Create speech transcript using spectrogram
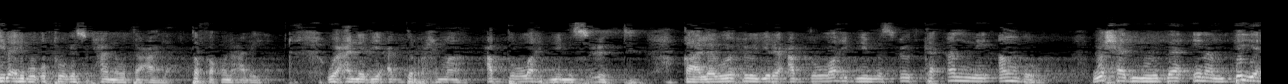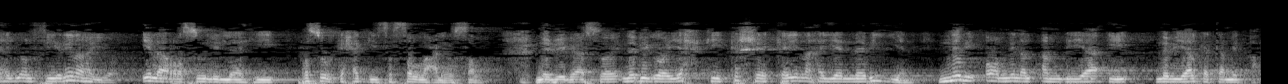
Ilaahay buu u tuugay subxaana wa tacaala. Muttafaqun calayh wa can abi cabdiraxmaan cabdullaahi bni mascuud qaala wuxuu yidhi cabdullaahi bni mascuud kaannii andur waxaad moodaa inaan dayahayoon fiirinahayo ilaa rasuuliillaahi rasuulka xaggiisa sal alla calayh wasalam nebigaasoo nebigoo yaxkii ka sheekaynahaya nebiyan nebi oo min alambiyaa'i nebiyaalka ka mid ah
